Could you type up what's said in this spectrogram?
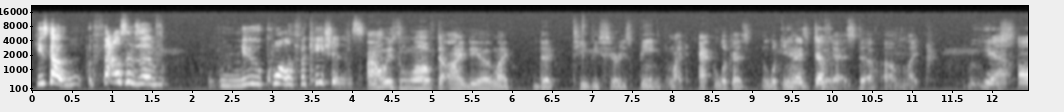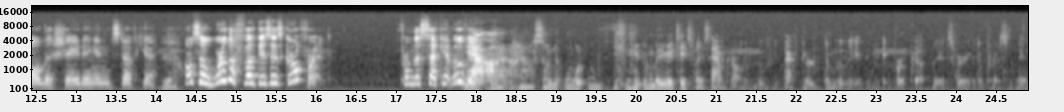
he's got thousands of new qualifications. I always loved the idea of like the TV series being like at, look as looking You know, as def- good as the um like movies. Yeah, all the shading and stuff. Yeah. Yeah. Also, where the fuck is his girlfriend? From the second movie. Yeah, I, I also know what maybe it takes place after all the movie after the movie they, broke up. It's very depressing and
